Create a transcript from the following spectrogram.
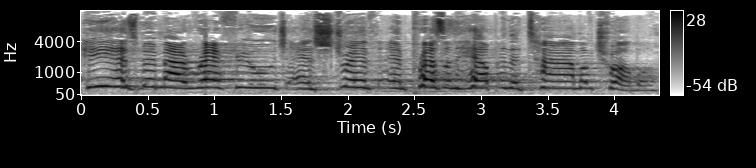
He has been my refuge and strength and present help in the time of trouble.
